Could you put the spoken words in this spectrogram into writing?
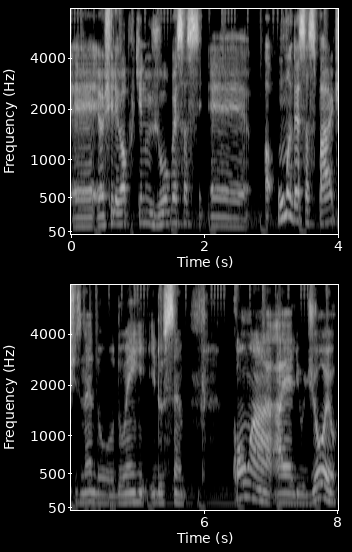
é, eu achei legal porque no jogo essa, é, uma dessas partes, né, do, do Henry e do Sam com a, a Ellie e o Joel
